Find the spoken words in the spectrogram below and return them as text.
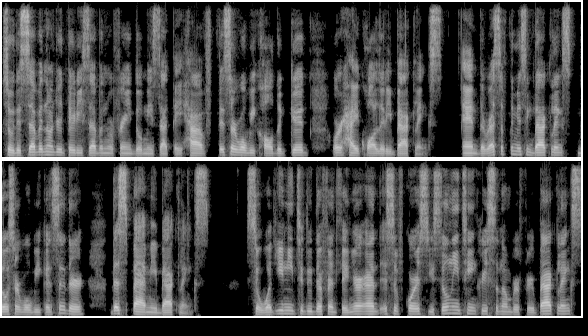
So the 737 referring domains that they have, these are what we call the good or high quality backlinks. And the rest of the missing backlinks, those are what we consider the spammy backlinks. So what you need to do differently in your end is of course you still need to increase the number of your backlinks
